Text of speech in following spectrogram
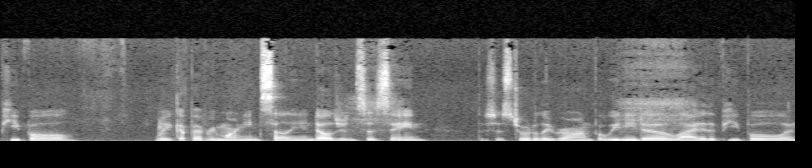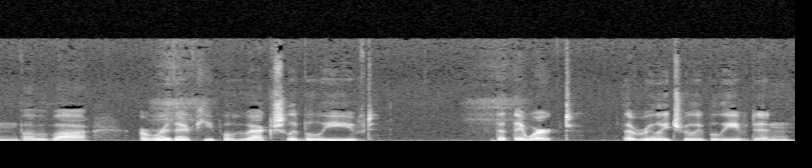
people wake up every morning selling indulgences saying, this is totally wrong, but we need to lie to the people and blah, blah, blah? Or were there people who actually believed that they worked, that really truly believed in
